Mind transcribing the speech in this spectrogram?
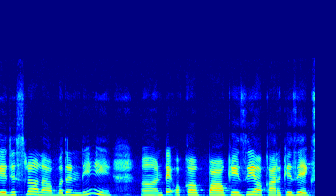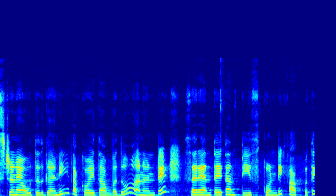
కేజీస్లో అలా అవ్వదండి. అంటే ఒక పావు కేజీ ఒక అర కేజీ ఎక్స్ట్రానే అవుతుంది కానీ తక్కువైతే అవ్వదు అని అంటే సరే ఎంత అయితే అంత తీసుకోండి. కాకపోతే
